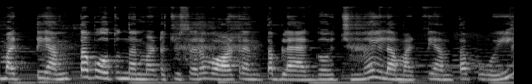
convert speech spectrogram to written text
మట్టి అంతా పోతుందనమాట చూసారా? వాటర్ ఎంత బ్లాక్గా వచ్చిందో ఇలా మట్టి అంతా పోయి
